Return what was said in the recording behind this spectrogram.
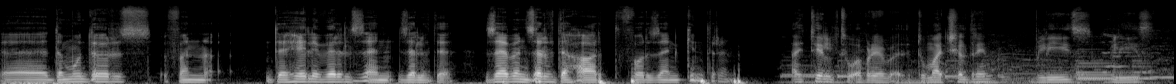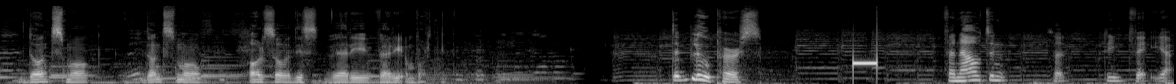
Eh, de moeders van de hele wereld zijn hetzelfde. Ze hebben hetzelfde hart voor zijn kinderen. I tell to every to my children, please, please, don't smoke, don't smoke. Also, this very very important. De bloopers. Vanuit een... Sorry, 3, 2, ja.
